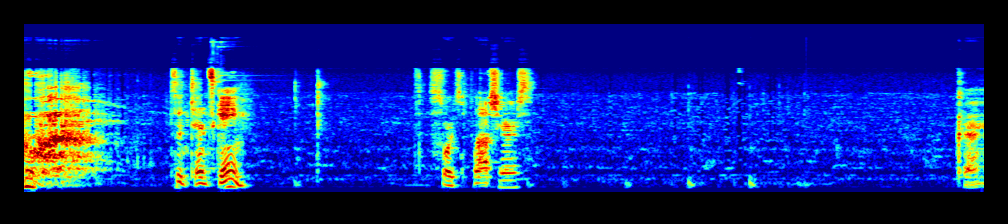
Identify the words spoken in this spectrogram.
Whew. It's an intense game. Swords of Plowshares. Okay.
